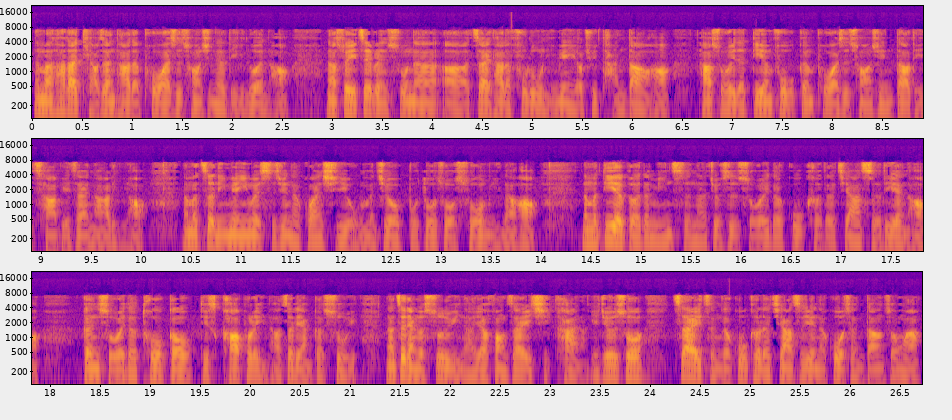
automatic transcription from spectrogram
那么他在挑战他的破坏式创新的理论哈。那所以这本书呢，呃，在他的附录里面有去谈到哈。它所谓的颠覆跟破坏式创新到底差别在哪里哈？那么这里面因为时间的关系，我们就不多做说明了哈。那么第二个的名词呢，就是所谓的顾客的价值链哈，跟所谓的脱钩 （discoupling） 哈这两个术语。那这两个术语呢，要放在一起看，也就是说，在整个顾客的价值链的过程当中啊。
